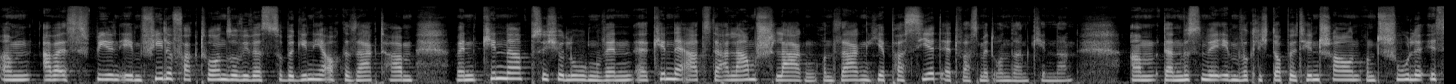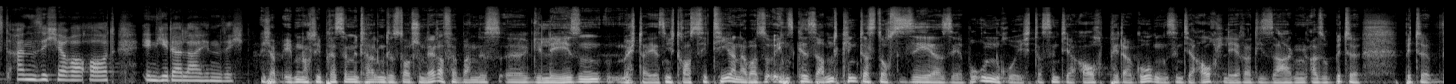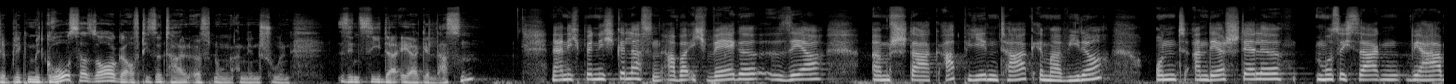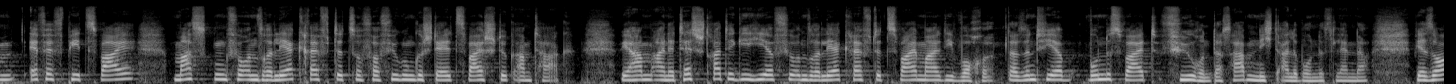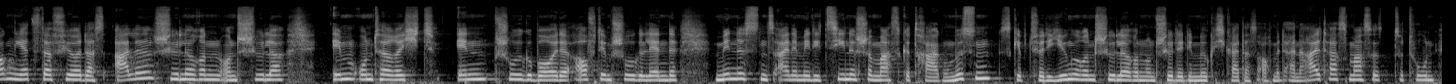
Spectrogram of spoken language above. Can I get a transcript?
Ähm, aber es spielen eben viele Faktoren, so wie wir es zu Beginn hier auch gesagt haben. Wenn Kinderpsychologen, wenn äh, Kinderärzte Alarm schlagen und sagen, hier passiert etwas mit unseren Kindern, ähm, dann müssen wir eben wirklich doppelt hinschauen. Und Schule ist ein sicherer Ort in jederlei Hinsicht. Ich habe eben noch die Pressemitteilung des Deutschen Lehrerverbandes äh, gelesen, möchte da jetzt nicht draus zitieren, aber so insgesamt klingt das doch sehr, sehr beunruhigt. Das sind ja auch Pädagogen, sind ja auch Lehrer, die sagen, also bitte, bitte, wir blicken mit großer Sorge auf diese Teilöffnungen an den Schulen. Sind Sie da eher gelassen? Nein, ich bin nicht gelassen, aber ich wäge sehr ähm, stark ab, jeden Tag immer wieder. Und an der Stelle muss ich sagen, wir haben FFP2-Masken für unsere Lehrkräfte zur Verfügung gestellt, zwei Stück am Tag. Wir haben eine Teststrategie hier für unsere Lehrkräfte zweimal die Woche. Da sind wir bundesweit führend. Das haben nicht alle Bundesländer. Wir sorgen jetzt dafür, dass alle Schülerinnen und Schüler im Unterricht, im Schulgebäude, auf dem Schulgelände mindestens eine medizinische Maske tragen müssen. Es gibt für die jüngeren Schülerinnen und Schüler die Möglichkeit, das auch mit einer Alltagsmaske zu tun.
